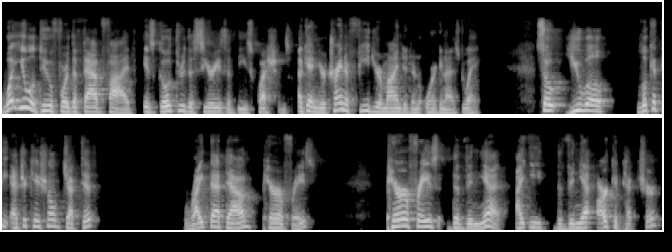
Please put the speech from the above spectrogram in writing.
what you will do for the Fab Five is go through the series of these questions. Again, you're trying to feed your mind in an organized way. So you will look at the educational objective, write that down, paraphrase, paraphrase the vignette, i.e., the vignette architecture,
